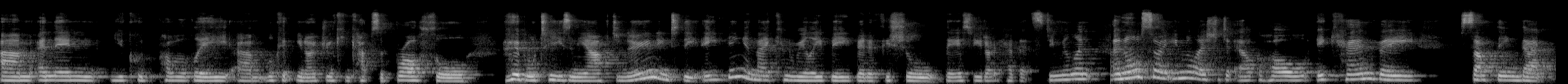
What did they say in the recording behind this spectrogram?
um, and then you could probably um, look at, you know, drinking cups of broth or herbal teas in the afternoon into the evening, and they can really be beneficial there so you don't have that stimulant. And also, in relation to alcohol, it can be something that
